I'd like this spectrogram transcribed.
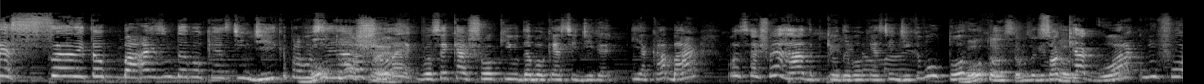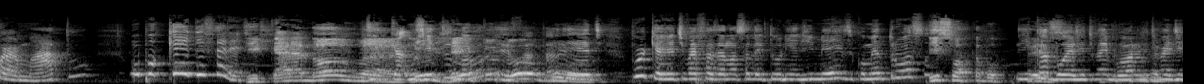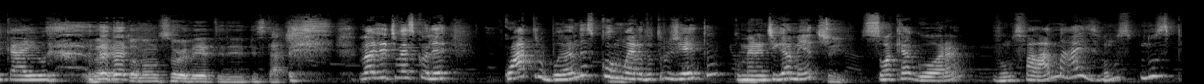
Começando então mais um Doublecast Indica pra você Voltou, achou, é, você que achou que o Doublecast Indica ia acabar, você achou errado, porque o Doublecast Indica voltou. Voltou, estamos aqui Só que agora com um formato um pouquinho diferente. De cara nova. De ca- um do jeito, novo. novo. Exatamente. Porque a gente vai fazer a nossa leiturinha de e-mails e comentroços. E só, acabou. E É acabou, isso. a gente vai embora, a gente vai indicar aí o. Vai tomar um sorvete de pistache. Mas a gente vai escolher quatro bandas, como era do outro jeito, como era antigamente. Sim. Só que agora vamos falar mais, vamos nos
